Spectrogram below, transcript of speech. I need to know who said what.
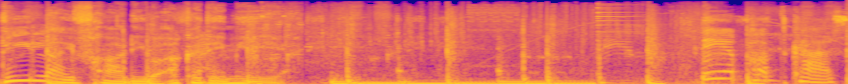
Speaker 1: Die Live-Radio Akademie.
Speaker 2: Der Podcast.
